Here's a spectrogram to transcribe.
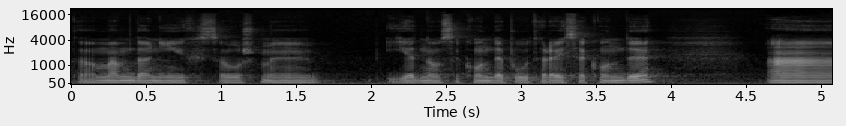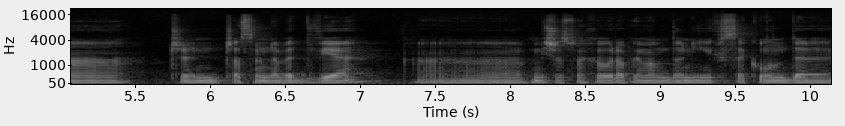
to mam do nich załóżmy jedną sekundę, półtorej sekundy, a, czy czasem nawet dwie, a w mistrzostwach Europy mam do nich sekundę,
